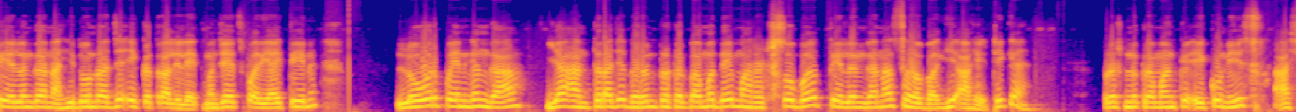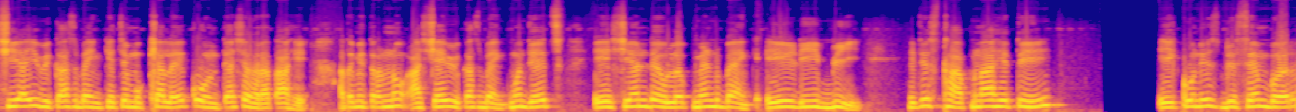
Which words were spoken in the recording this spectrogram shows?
तेलंगणा ही दोन राज्य एकत्र आलेले आहेत. म्हणजेच पर्याय तीन लोअर पैनगंगा या आंतरराज्य धरण प्रकल्पामध्ये महाराष्ट्रासोबत तेलंगणा सहभागी आहे. ठीक आहे? प्रश्न क्रमांक एकोणीस आशियाई विकास बँकेचे मुख्यालय कोणत्या शहरात आहे? आता मित्रांनो आशियाई विकास बँक म्हणजेच Asian development bank A D B. ह्याची स्थापना आहे ती एकोणीस डिसेंबर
